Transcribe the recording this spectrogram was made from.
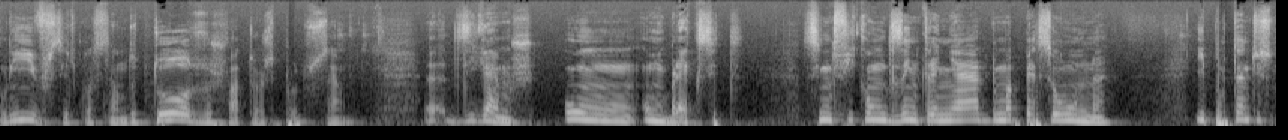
livre circulação de todos os fatores de produção, uh, digamos, um, um Brexit significa um desentranhar de uma peça una. E, portanto, isso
